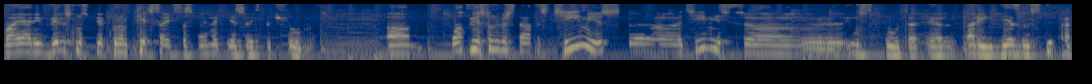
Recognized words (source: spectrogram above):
vai arī virsmas, pie kuriem piesaistās vai nepiesaistās šūnas. Latvijas Universitātes ķīmijas, ķīmijas institūta ir arī diezgan stipra.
